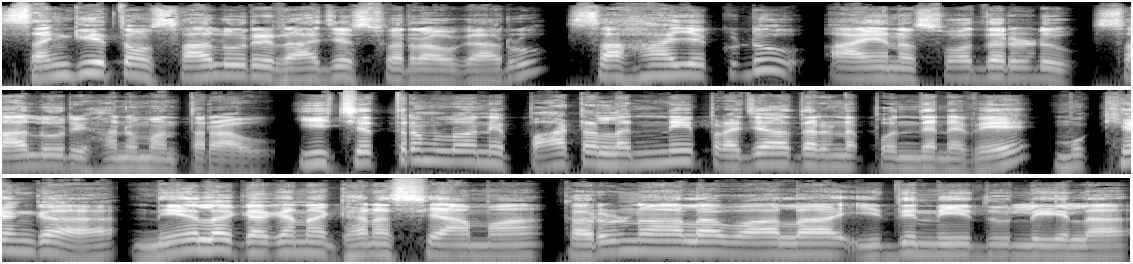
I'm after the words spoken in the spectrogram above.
సంగీతం సాలూరి రాజేశ్వరరావు గారు సహాయకుడు ఆయన సోదరుడు సాలూరి హనుమంతరావు. ఈ చిత్రంలోని పాటలన్నీ ప్రజాదరణ పొందినవే. ముఖ్యంగా నీలగగన ఘనశ్యామ కరుణాలవాల ఇది నీదు లీల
